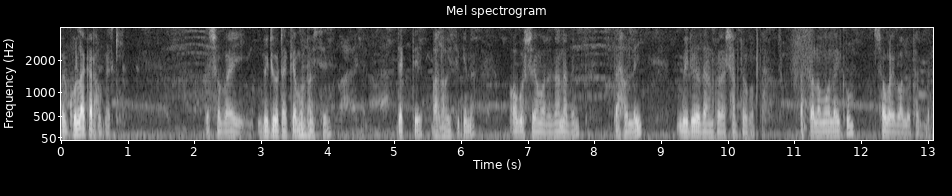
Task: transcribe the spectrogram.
ওই গোলাকার হবে আর কি। তো সবাই ভিডিওটা কেমন হয়েছে দেখতে ভালো হয়েছে কিনা অবশ্যই আমার জানাবেন। তাহলেই ভিডিও দান করার সার্থকতা। আসসালামু আলাইকুম, সবাই ভালো থাকবেন।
